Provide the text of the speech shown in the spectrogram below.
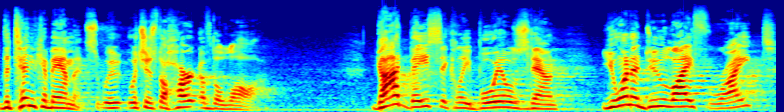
the Ten Commandments, which is the heart of the law. God basically boils down you want to do life right?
